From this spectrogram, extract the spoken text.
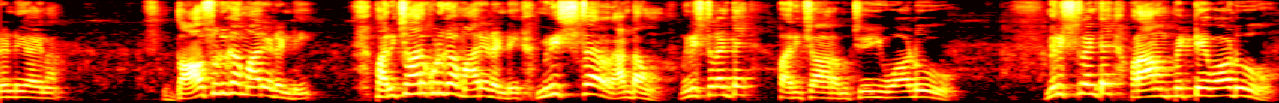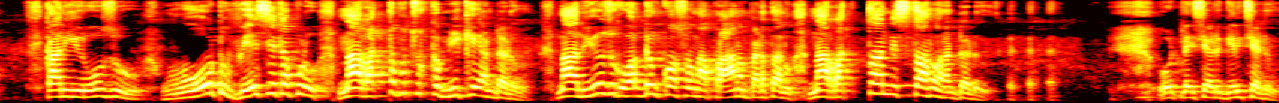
రండి ఆయన. దాసుడుగా మారాడండి. పరిచారకుడుగా మారాడండి. మినిస్టర్ అంటాం. మినిస్టర్ అంటే పరిచారం చేయువాడు. మినిస్టర్ అంటే ప్రాణం పెట్టేవాడు. కానీ ఈరోజు ఓటు వేసేటప్పుడు నా రక్తపు చుక్క మీకే అంటాడు. నా నియోజకవర్గం కోసం నా ప్రాణం పెడతాను. నా రక్తాన్ని ఇస్తాను అని అంటాడు. ఓట్లేసాడు గెలిచాడు.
